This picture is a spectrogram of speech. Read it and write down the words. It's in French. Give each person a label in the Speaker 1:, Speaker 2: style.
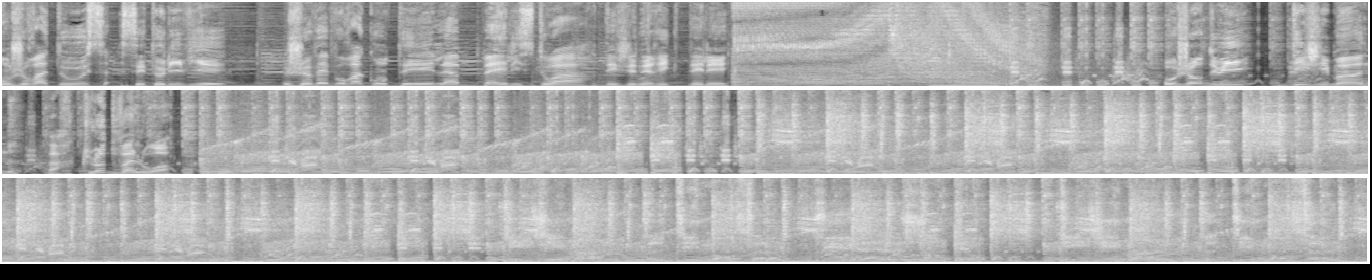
Speaker 1: Bonjour à tous, c'est Olivier. Je vais vous raconter la belle histoire des génériques télé. Aujourd'hui, Digimon par Claude Valois.
Speaker 2: Digimon, petit monstre, tu le champion. Digimon, petit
